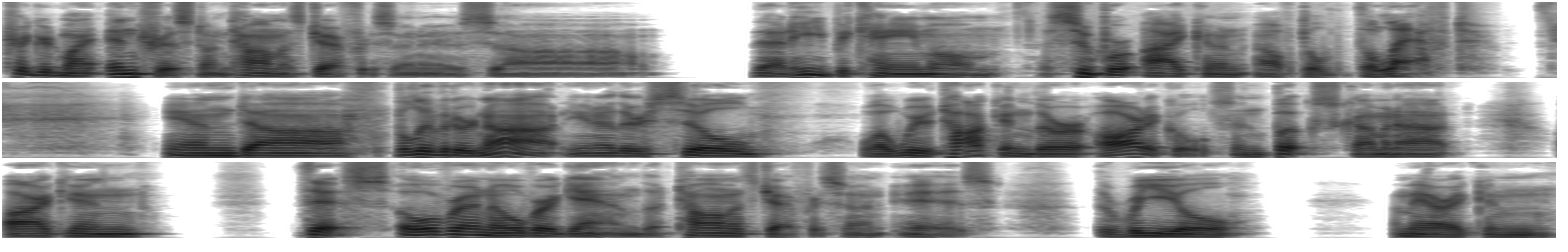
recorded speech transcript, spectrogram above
triggered my interest on Thomas Jefferson is uh, that he became um, a super icon of the, the left. And uh, believe it or not, you know, there's still, while we're talking, there are articles and books coming out arguing this over and over again that Thomas Jefferson is the real American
